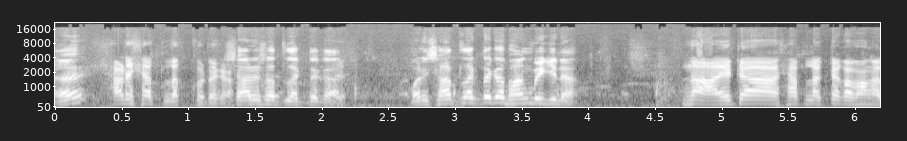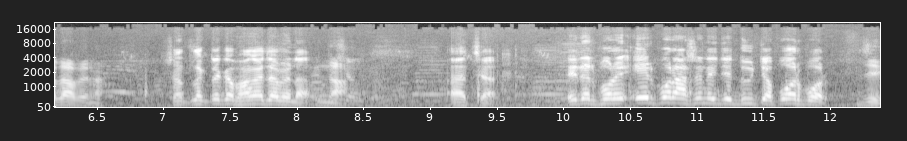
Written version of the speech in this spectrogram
হ্যাঁ? সাড়ে সাত লক্ষ টাকা। সাড়ে সাত লাখ টাকা। মানে সাত লাখ টাকা ভাঙবে কিনা? না এটা সাত লাখ টাকা ভাঙা যাবে না। সাত লাখ টাকা ভাঙা যাবে না? না। আচ্ছা। এটার পরে এরপর আসেন এই যে দুইটা পর পর জি।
